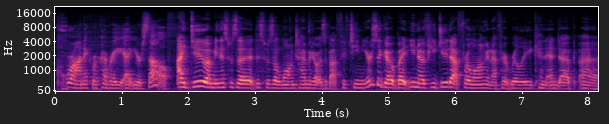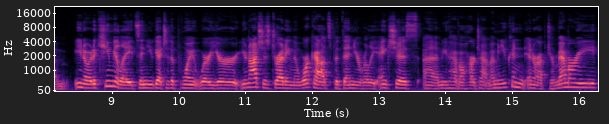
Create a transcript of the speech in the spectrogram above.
chronic recovery at yourself. I do. I mean, this was a this was a long time ago. It was about 15 years ago. But you know, if you do that for long enough, it really can end up, um, you know, it accumulates, and you get to the point where you're you're not just dreading the workouts, but then you're really anxious. Um, you have a hard time. I mean, you can interrupt your memory,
